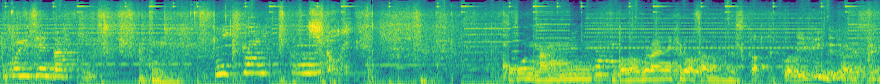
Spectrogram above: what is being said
ここに洗濯機。うん。二階行くここなんどのぐらいの広さなんですか？これリビングがですね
